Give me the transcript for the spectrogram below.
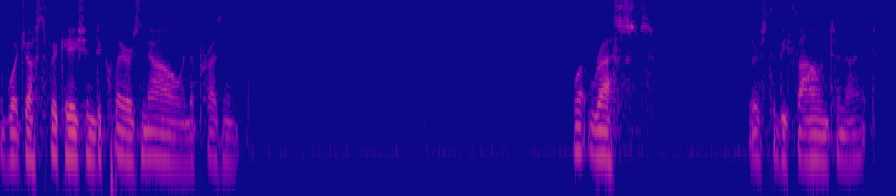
of what justification declares now in the present. What rest there's to be found tonight.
